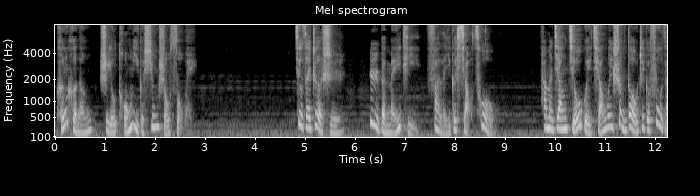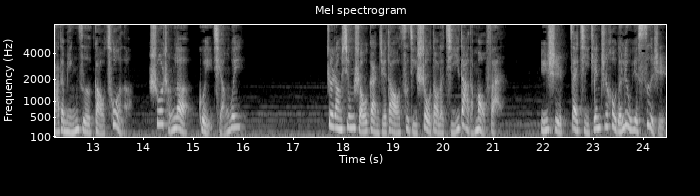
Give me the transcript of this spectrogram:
很可能是由同一个凶手所为。就在这时，日本媒体犯了一个小错误。他们将“酒鬼蔷薇圣斗”这个复杂的名字搞错了，说成了“鬼蔷薇”，这让凶手感觉到自己受到了极大的冒犯。于是，在几天之后的六月四日，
